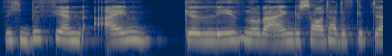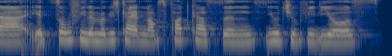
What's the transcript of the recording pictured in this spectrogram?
sich ein bisschen eingelesen oder eingeschaut hat, es gibt ja jetzt so viele Möglichkeiten, ob es Podcasts sind, YouTube-Videos,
